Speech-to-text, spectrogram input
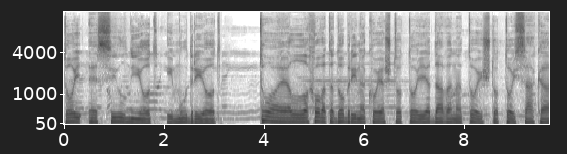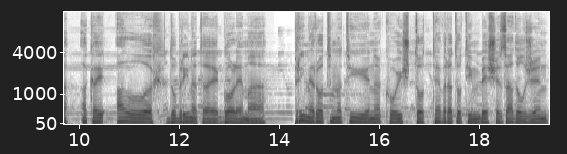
тој е силниот и мудриот, Тоа е Аллаховата добрина која што тој ја дава на тој што тој сака, а кај Аллах добрината е голема. Примерот на тие на кои што тевратот им беше задолжен,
